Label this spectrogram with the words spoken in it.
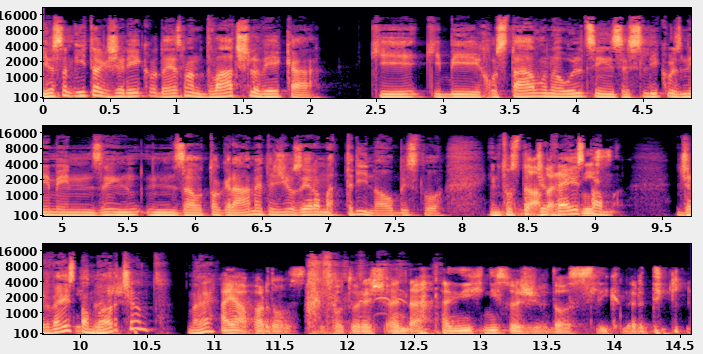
Jaz sem itak že rekel, da jaz imam dva človeka, ki, ki bi jih ustavil na ulici in se slikal z njimi in, in, in za avtograme teži, oziroma tri, no, v bistvu. In to sta Dobro, Gervais pa, nis- Gervais pa Merchant. Ne? A ja, pardon, ti hotel reči, a, a njih nismo že dosti slik naredili.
